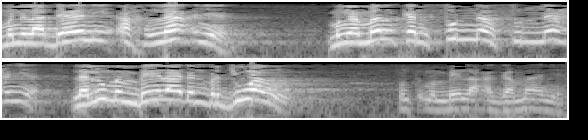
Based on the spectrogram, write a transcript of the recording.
meneladani akhlaknya, mengamalkan sunnah-sunnahnya, lalu membela dan berjuang untuk membela agamanya.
